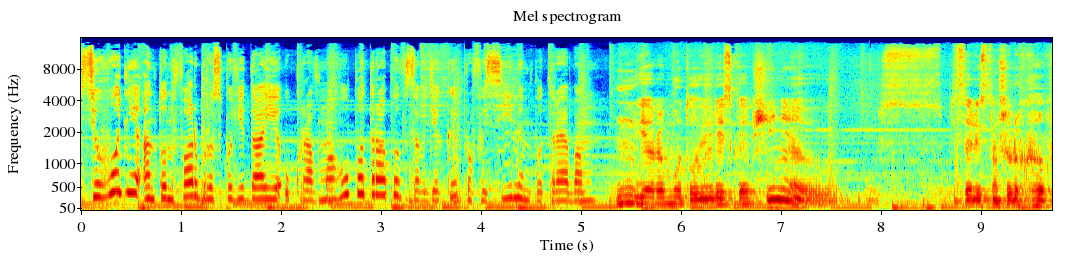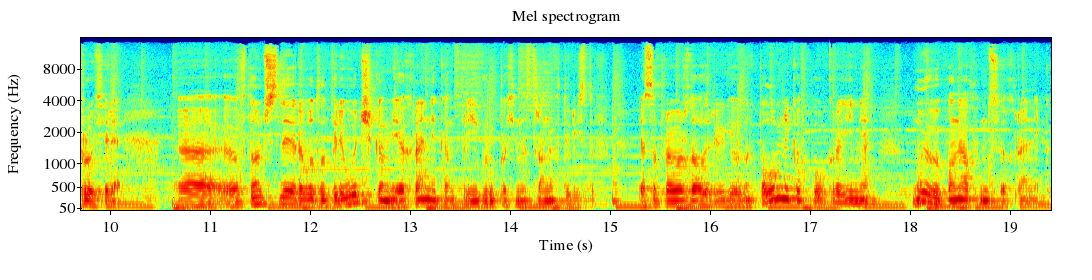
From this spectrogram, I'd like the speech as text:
Сьогодні Антон Фарб розповідає, у кравмагу потрапив завдяки професійним потребам. Ну, я работал в еврейской общине специалистом широкого профиля. Э, В том числе я работал переводчиком и охранником при группах иностранных туристов. Я сопровождал религиозных паломников по Украине, ну и выполнял функцию охранника.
